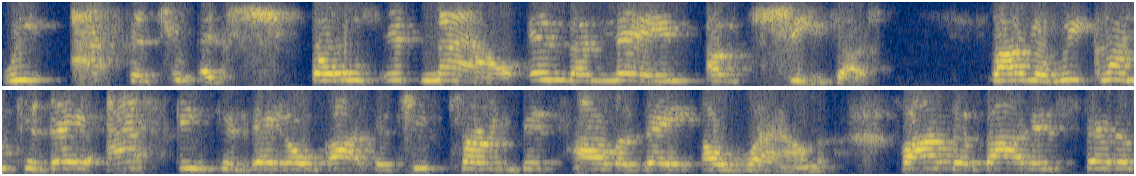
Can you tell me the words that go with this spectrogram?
we ask that you expose it now in the name of Jesus. Father, we come today asking today, oh God, that you turn this holiday around. Father God, instead of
